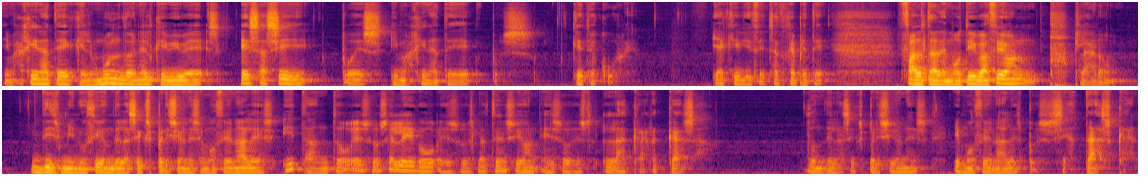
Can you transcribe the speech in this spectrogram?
imagínate que el mundo en el que vives es así, pues imagínate pues qué te ocurre. Y aquí dice ChatGPT, falta de motivación, claro, disminución de las expresiones emocionales y tanto, eso es el ego, eso es la tensión, eso es la carcasa, donde las expresiones emocionales pues se atascan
